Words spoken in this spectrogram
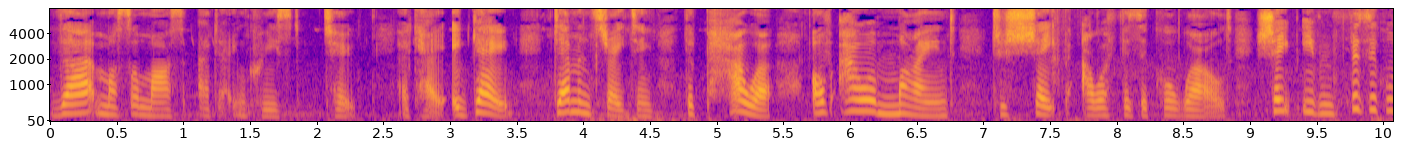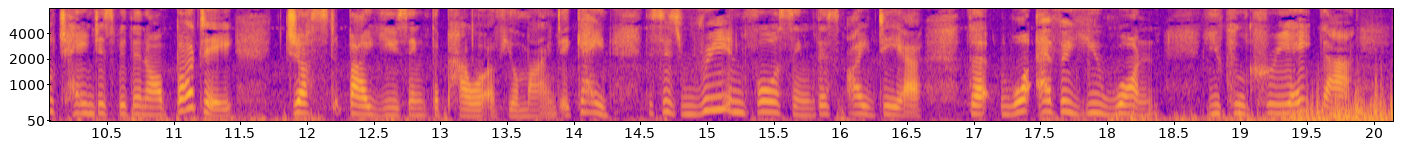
their muscle mass had increased too. Okay, again, demonstrating the power of our mind to shape our physical world, shape even physical changes within our body just by using the power of your mind. Again, this is reinforcing this idea that whatever you want, you can create that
